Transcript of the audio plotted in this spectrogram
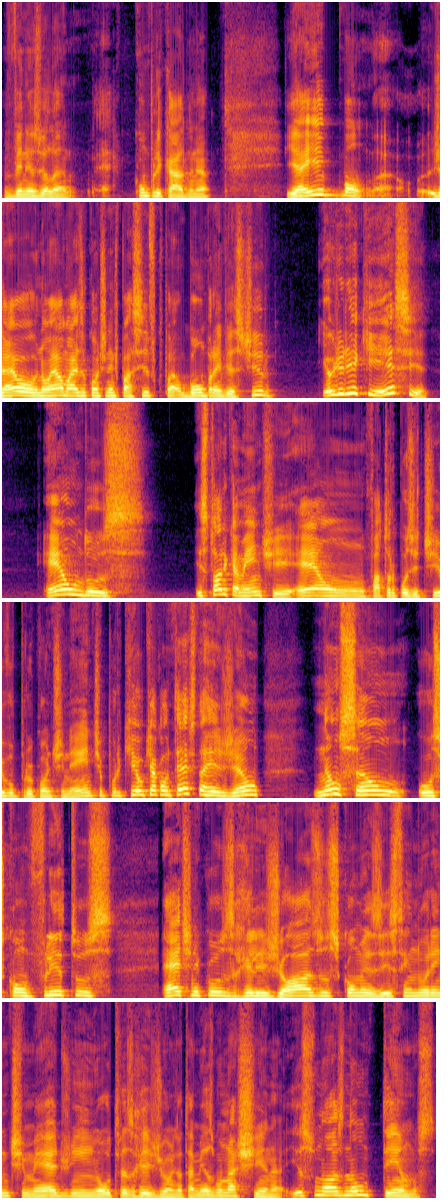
venezuelano. É complicado, né? E aí, bom, já é, não é mais o continente pacífico bom para investir. Eu diria que esse é um dos historicamente é um fator positivo para o continente, porque o que acontece na região não são os conflitos étnicos, religiosos como existem no Oriente Médio e em outras regiões, até mesmo na China. Isso nós não temos.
